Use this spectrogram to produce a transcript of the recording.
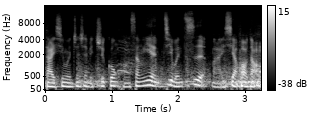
大新闻真善美之工黄桑燕、纪文次，马来西亚报道。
